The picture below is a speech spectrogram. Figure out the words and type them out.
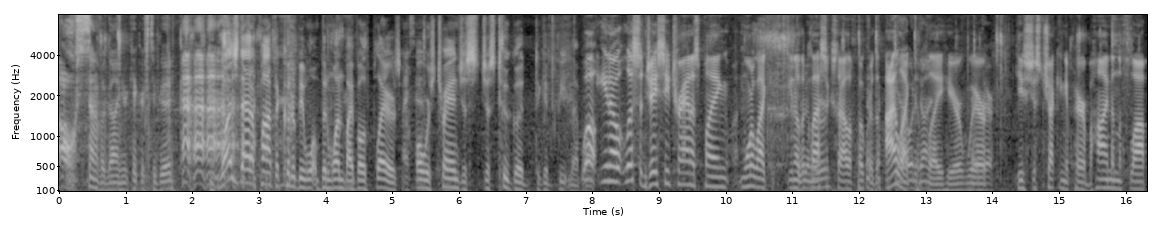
Oh, son of a gun! Your kicker's too good. was that a pot that could have been won- been won by both players, or was Tran just just too good to get beaten that Well, pot? you know, listen, JC Tran is playing more like, you know, the classic style of poker that I Yeah, like would've to done it. play here, where there. he's just checking a pair behind on the flop.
